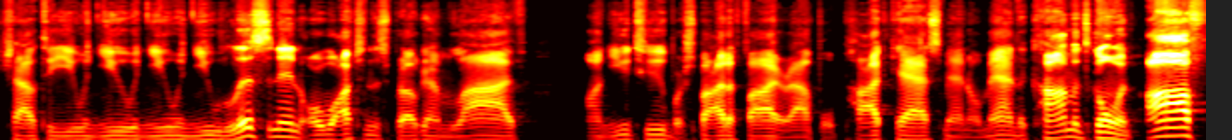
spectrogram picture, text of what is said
Shout out to you and you and you and you listening or watching this program live on YouTube or Spotify or Apple Podcasts. Man, oh man, the comments going off.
